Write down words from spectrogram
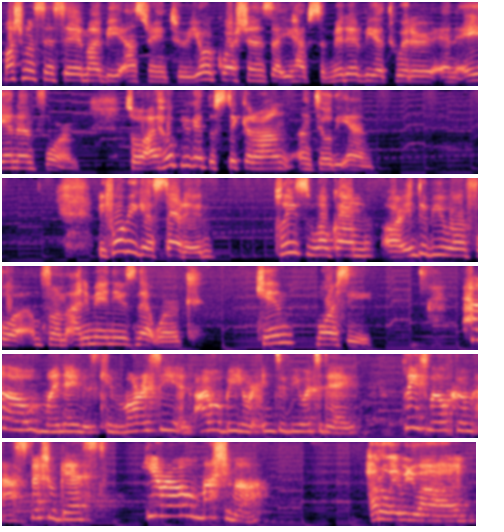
Mashima Sensei might be answering to your questions that you have submitted via Twitter and ANN forum. So I hope you get to stick around until the end. Before we get started, Please welcome our interviewer for, from Anime News Network, Kim Morrissey. Hello, my name is Kim Morrissey and I will be your interviewer today. Please welcome our special guest, Hiro Mashima. Hello everyone,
